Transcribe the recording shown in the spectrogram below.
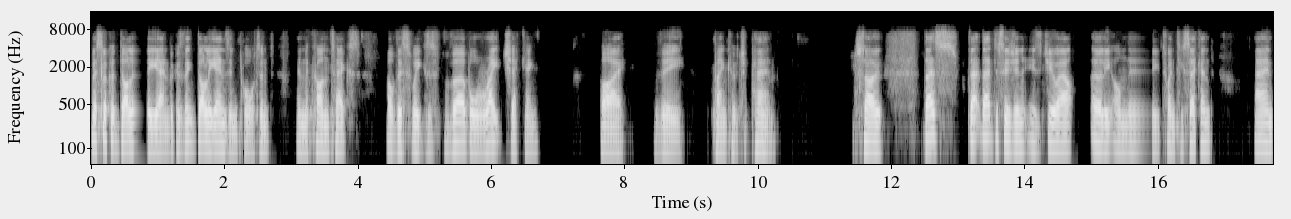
Let's look at dollar yen because I think dollar yen's important in the context of this week's verbal rate checking by the Bank of Japan. So that's that that decision is due out early on the 22nd, and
